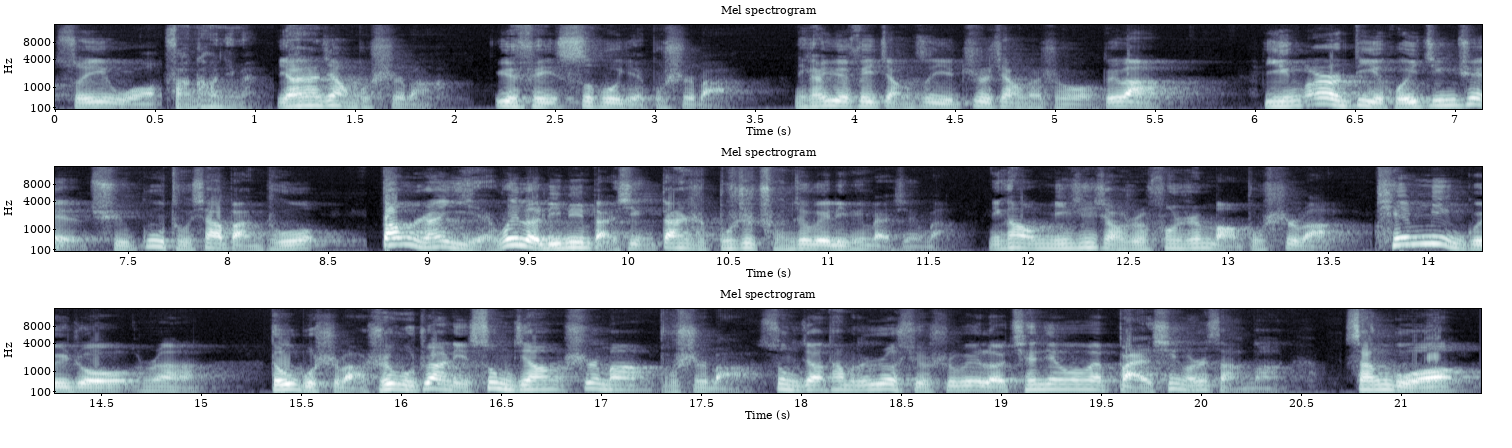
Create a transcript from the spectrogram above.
所以我反抗你们。杨家将不是吧？岳飞似乎也不是吧？你看岳飞讲自己志向的时候，对吧？引二弟回金阙，取故土下版图，当然也为了黎民百姓，但是不是纯粹为黎民百姓吧？你看我们明清小说《封神榜》不是吧？天命归州是吧？都不是吧？《水浒传》里宋江是吗？不是吧？宋江他们的热血是为了千千万万百姓而洒吗？三国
